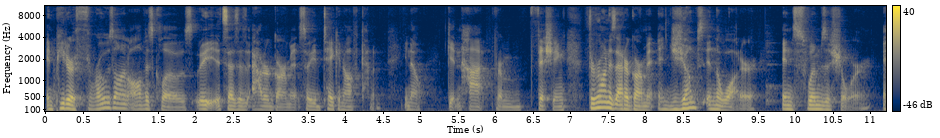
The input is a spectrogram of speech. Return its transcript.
and Peter throws on all of his clothes. It says his outer garment, so he'd taken off kind of, you know, getting hot from fishing, threw on his outer garment and jumps in the water and swims ashore.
